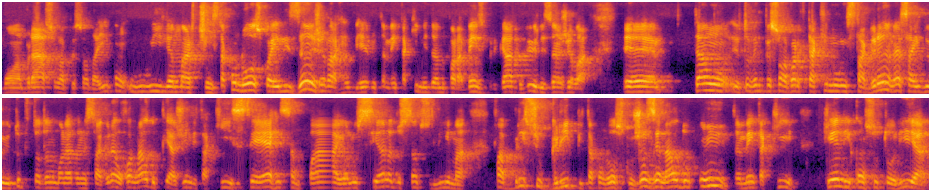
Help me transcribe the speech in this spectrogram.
Bom abraço lá, pessoal daí. Com o William Martins está conosco, a Elisângela Ribeiro também está aqui me dando parabéns. Obrigado, viu, Elisângela? É, então, eu estou vendo o pessoal agora que está aqui no Instagram, né? Saí do YouTube, estou dando uma olhada no Instagram. O Ronaldo Piagini está aqui, CR Sampaio, a Luciana dos Santos Lima, Fabrício Gripe está conosco, Josenaldo 1 também está aqui, Kenny Consultoria,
